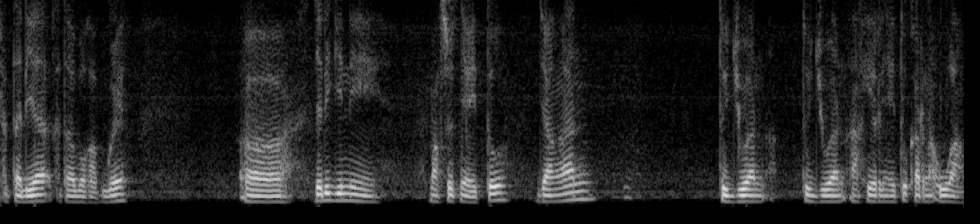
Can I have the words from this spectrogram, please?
kata dia kata bokap gue uh, jadi gini maksudnya itu jangan tujuan tujuan akhirnya itu karena uang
